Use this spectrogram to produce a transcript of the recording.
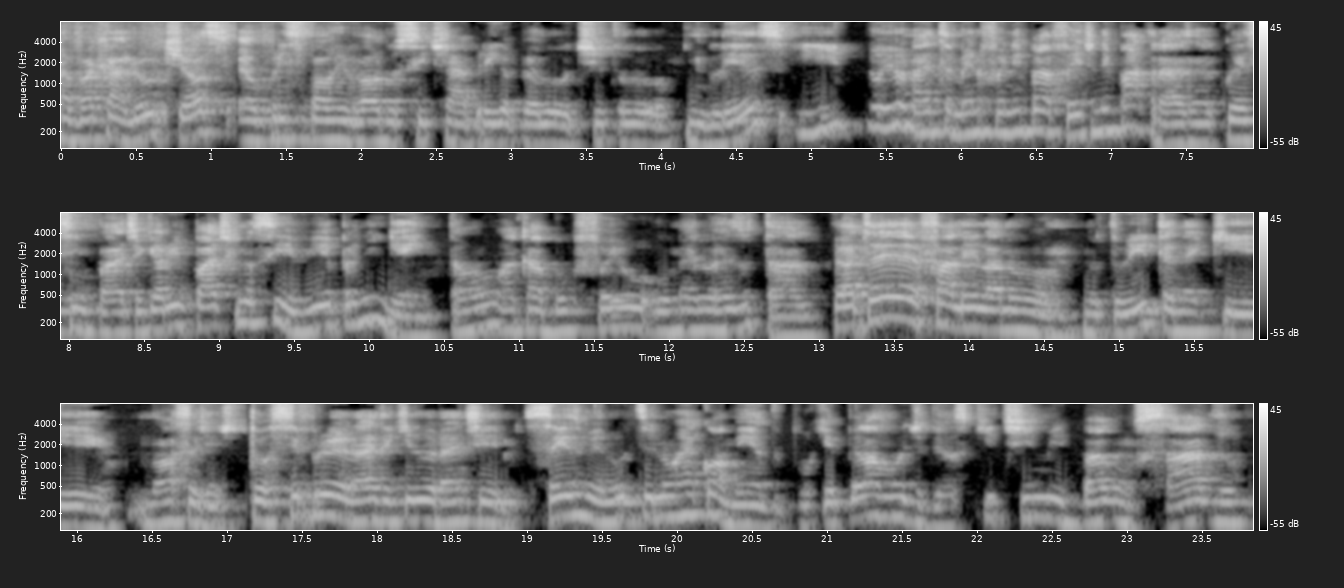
Avacalhou o Chelsea, é o principal rival do City na briga pelo título inglês, e o United também não foi nem para frente nem para trás, né? Com esse empate, que era um empate que não servia para ninguém. Então acabou que foi o, o melhor resultado. Eu até falei lá no, no Twitter, né, que, nossa, gente, torci pro United aqui durante seis minutos e não recomendo, porque, pelo amor de Deus, que time bagunçado.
